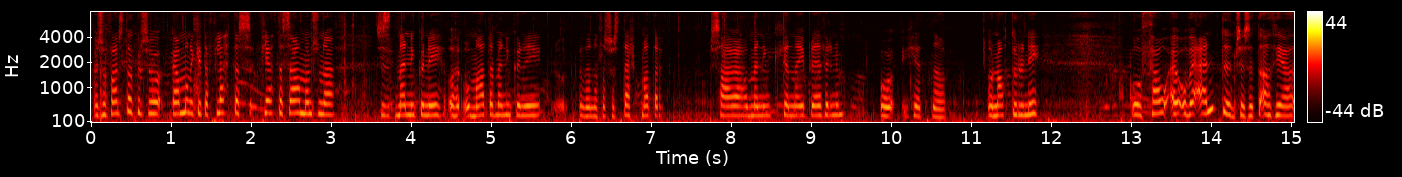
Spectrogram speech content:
En svo fannst okkur svo gaman að geta fletta, saman svona sagt, menningunni og, og matarmenningunni. Og það er náttúrulega svo sterk matarsaga og menning hérna í breiðaferinum og hérna og náttúrunni. Og þá, og við enduðum sagt á því að,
